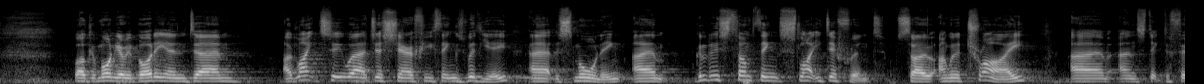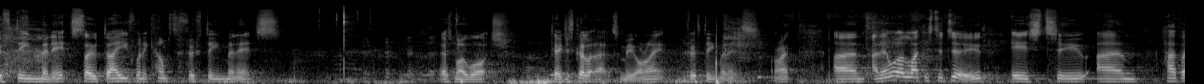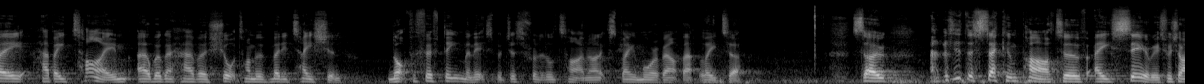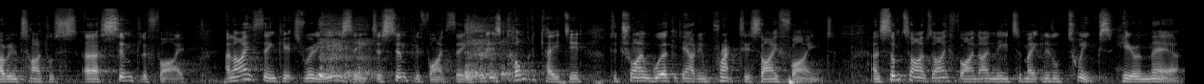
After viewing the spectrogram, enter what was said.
Well, good morning, everybody. And um, I'd like to uh, just share a few things with you uh, this morning. Um, I'm going to do something slightly different. So I'm going to try um, and stick to 15 minutes. So, Dave, when it comes to 15 minutes, there's my watch. Okay, just go like that to me, all right? 15 minutes, all right? Um, and then what I'd like us to do is to um, have, a, have a time, uh, we're going to have a short time of meditation, not for 15 minutes, but just for a little time, and I'll explain more about that later. So, this is the second part of a series which I've entitled uh, Simplify. And I think it's really easy to simplify things, but it's complicated to try and work it out in practice, I find. And sometimes I find I need to make little tweaks here and there.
